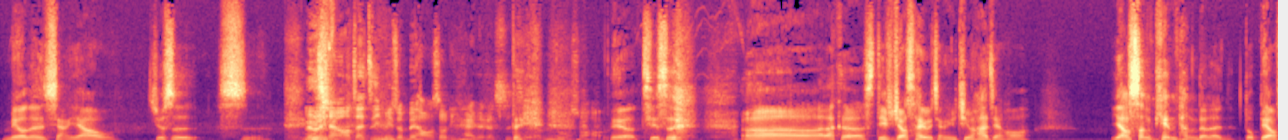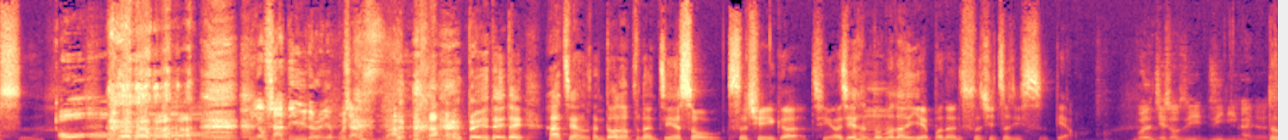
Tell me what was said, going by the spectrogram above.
没有人想要。就是死，没有想要在自己没准备好的时候离开这个世界。你跟我说好了。没有，其实，呃，那个 Steve Jobs 他有讲一句话，讲哦，要上天堂的人都不要死。哦哦，要下地狱的人也不想死啊。对对对，他讲很多人不能接受失去一个亲，而且很多人也不能失去自己死掉。不能接受自己自己离开这个。对、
